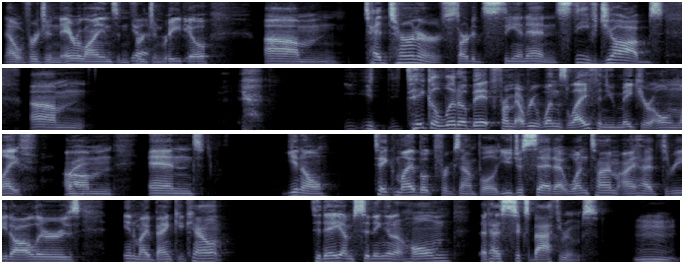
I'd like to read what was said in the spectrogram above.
now Virgin Airlines and Yeah. Virgin Radio. Um, Ted Turner started CNN. Steve Jobs. Um, you, you take a little bit from everyone's life and you make your own life. Right. Um, and you know, take my book for example. You just said at one time I had three dollars in my bank account. Today I'm sitting in a home that has six bathrooms. Mm.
